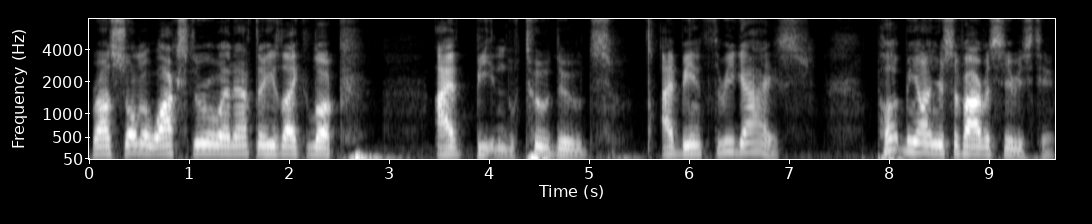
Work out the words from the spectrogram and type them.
Braun Strowman walks through, and after he's like, "Look, I've beaten two dudes. I've beaten three guys. Put me on your Survivor Series team.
